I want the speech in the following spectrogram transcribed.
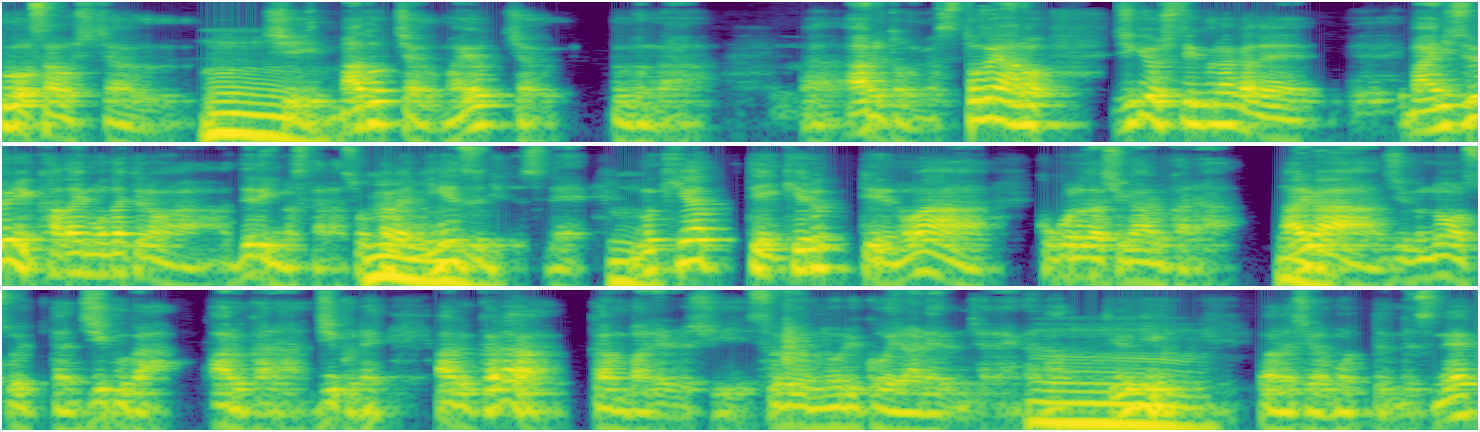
往左往しちゃううんし、惑っちゃう、迷っちゃう部分がああると思います。当然、あの、事業していく中で、えー毎日のように課題問題っていうのが出てきますから、そこから逃げずにですね、うん向き合っていけるっていうのは、志があるから、うんあるいは自分のそういった軸があるから、軸ね、あるから頑張れるし、それを乗り越えられるんじゃないかなっていうふうに私は思ってるんですね。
